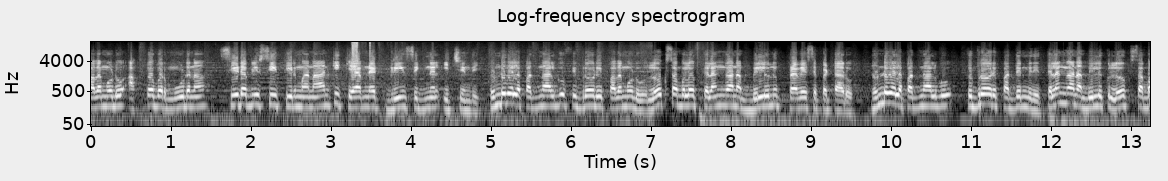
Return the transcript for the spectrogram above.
పదమూడు అక్టోబర్ మూడున సిడబ్ల్యూసి తీర్మానానికి కేబినెట్ గ్రీన్ సిగ్నల్ ఇచ్చింది. రెండు వేల పద్నాలుగు ఫిబ్రవరి పదమూడు లోక్సభలో తెలంగాణ బిల్లును ప్రవేశపెట్టారు. రెండు వేల పద్నాలుగు ఫిబ్రవరి పద్దెనిమిది తెలంగాణ బిల్లుకు లోక్సభ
